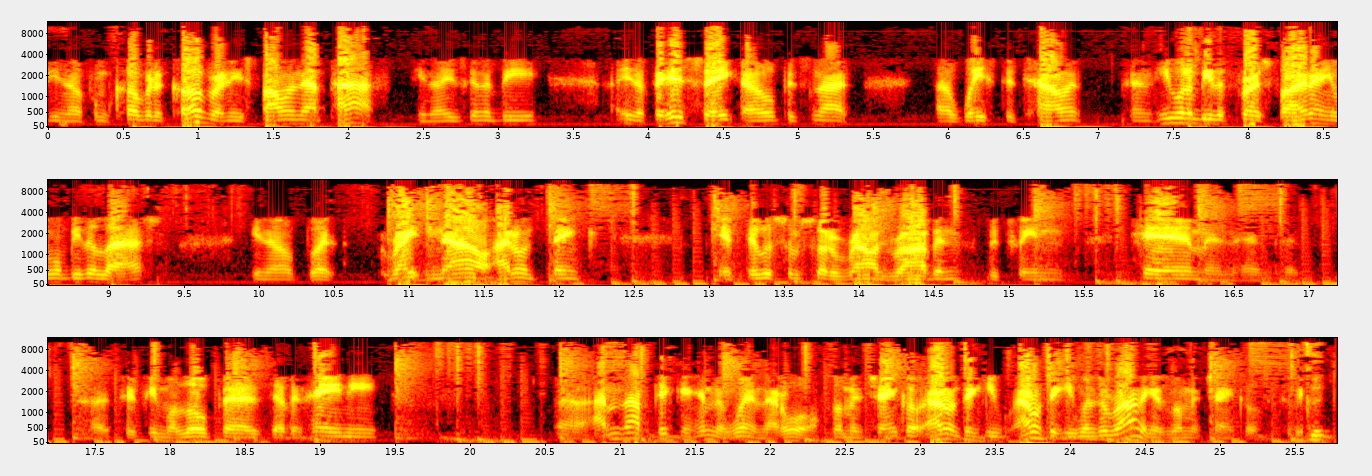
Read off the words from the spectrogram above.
you know, from cover to cover, and he's following that path. You know, he's going to be, you know, for his sake. I hope it's not uh, wasted talent, and he wouldn't be the first fighter, and he won't be the last. You know, but right now, I don't think if there was some sort of round robin between him and, and, and uh, Teofimo Lopez, Devin Haney. Uh, I'm not picking him to win at all. Lomachenko, I don't think he, I don't think he wins a round against Lomachenko. Good.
